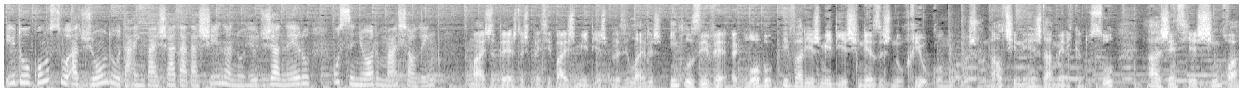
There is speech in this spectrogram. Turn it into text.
e do cônsul adjunto da Embaixada da China no Rio de Janeiro, o senhor Ma Xiaolin. Mais de 10 das principais mídias brasileiras, inclusive a Globo e várias mídias chinesas no Rio, como o Jornal Chinês da América do Sul, a agência Xinhua,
